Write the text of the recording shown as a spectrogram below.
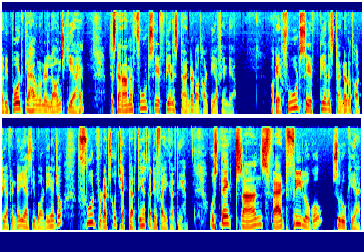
रिपोर्ट क्या है, उन्होंने लॉन्च किया है, जिसका नाम है food safety and standard authority of India okay food safety and standard authority of India ये ऐसी बॉडी है जो फ़ूड प्रोडक्ट्स को चेक करती है सर्टिफाई करती है। उसने एक ट्रांस फैट फ्री लोगो शुरू किया है।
